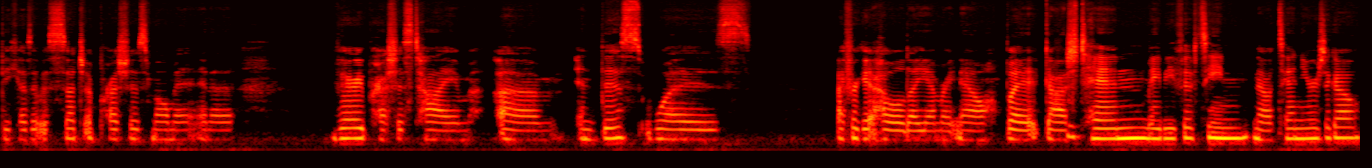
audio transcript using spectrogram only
because it was such a precious moment and a very precious time. Um, and this was, I forget how old I am right now, but gosh, hmm. 10, maybe 15, no, 10 years ago.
